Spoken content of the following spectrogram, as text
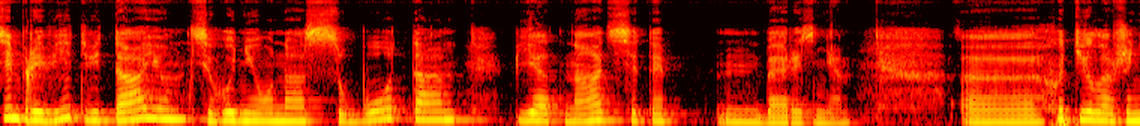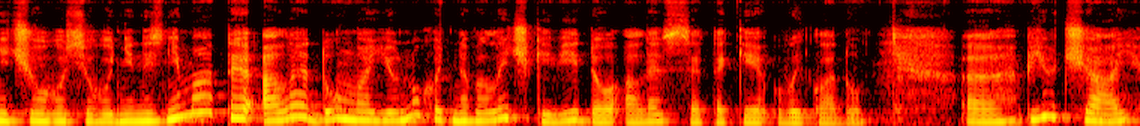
Всім привіт, вітаю! Сьогодні у нас субота, 15 березня. Е, Хотіла вже нічого сьогодні не знімати, але думаю, ну, хоч невеличке відео, але все-таки викладу. Е, П'ю чай.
